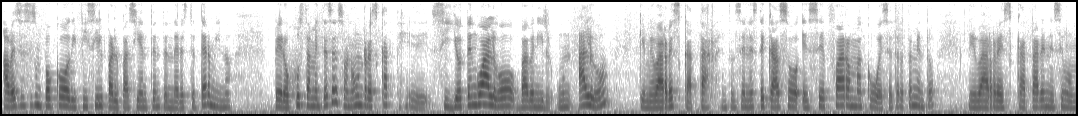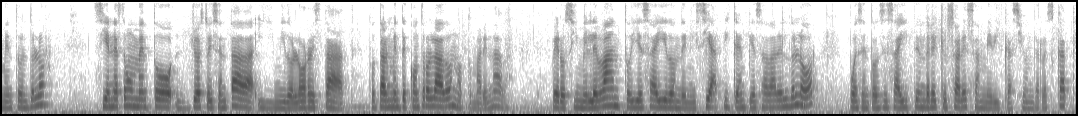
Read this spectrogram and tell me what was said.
A veces es un poco difícil para el paciente entender este término, pero justamente es eso, ¿no? Un rescate. Eh, si yo tengo algo, va a venir un algo que me va a rescatar. Entonces, en este caso, ese fármaco o ese tratamiento me va a rescatar en ese momento el dolor. Si en este momento yo estoy sentada y mi dolor está totalmente controlado, no tomaré nada. Pero si me levanto y es ahí donde mi ciática empieza a dar el dolor, pues entonces ahí tendré que usar esa medicación de rescate.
